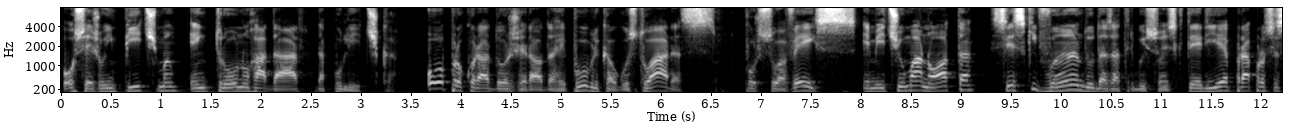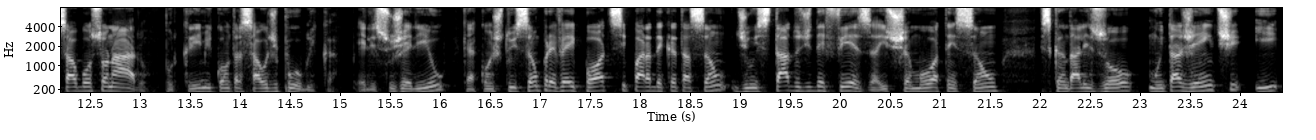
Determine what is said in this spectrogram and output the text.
ou seja, o impeachment entrou no radar da política. O Procurador-Geral da República, Augusto Aras, por sua vez, emitiu uma nota se esquivando das atribuições que teria para processar o Bolsonaro por crime contra a saúde pública. Ele sugeriu que a Constituição prevê a hipótese para a decretação de um estado de defesa. Isso chamou a atenção, escandalizou muita gente e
